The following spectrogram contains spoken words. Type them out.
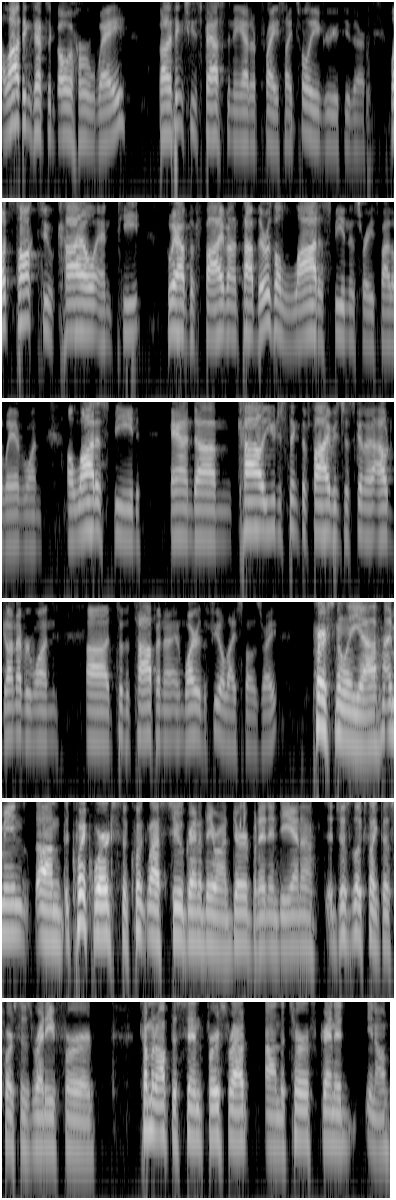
a lot of things have to go her way, but I think she's fascinating at a price. I totally agree with you there. Let's talk to Kyle and Pete who have the five on top. There was a lot of speed in this race, by the way, everyone. A lot of speed. And um, Kyle, you just think the five is just going to outgun everyone uh, to the top and, and wire the field, I suppose, right? Personally, yeah. I mean, um, the quick works. The quick last two, granted they were on dirt, but in Indiana, it just looks like this horse is ready for coming off the synth first route on the turf. Granted, you know,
